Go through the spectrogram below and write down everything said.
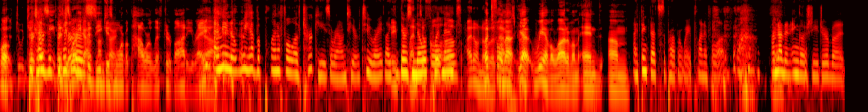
Well, Uh, tu- Because- turkey, because turkey we're- workouts, I'm physique is more of a power lifter body, right? Yeah. I mean, we have a plentiful of turkeys around here too, right? Like A there's no equipment. Of? I don't know. let's that full that amount. was Yeah, we have a lot of them, and um, I think that's the proper way. Plentiful of. I'm Yeah. not an English teacher, but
